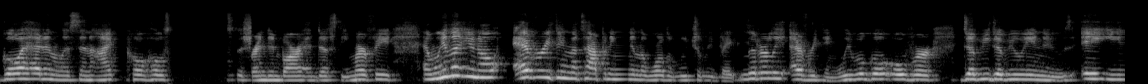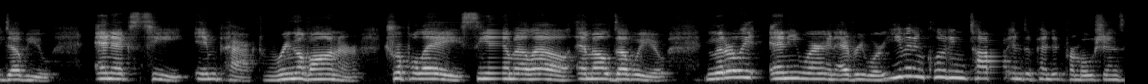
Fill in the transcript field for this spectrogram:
go ahead and listen. I co-host the Brendan Barr and Dusty Murphy, and we let you know everything that's happening in the world of Lucha Libre. Literally everything. We will go over WWE news, AEW, NXT, Impact, Ring of Honor, AAA, CMLL, MLW, literally anywhere and everywhere, even including top independent promotions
